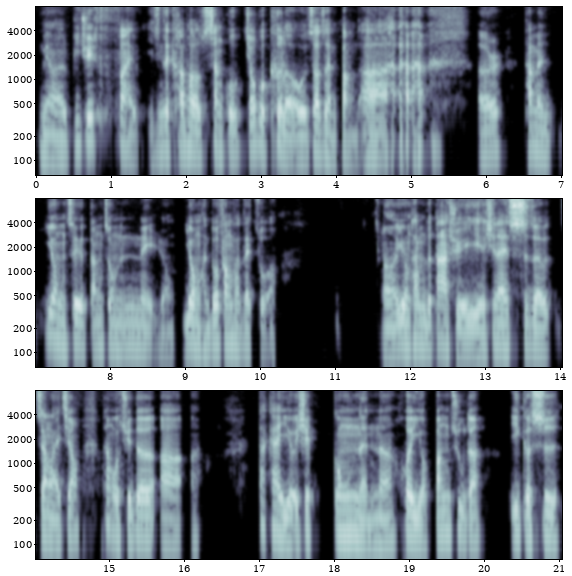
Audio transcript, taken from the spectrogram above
那 BJ Five 已经在 Clubhouse 上过教过课了，我知道这很棒的啊。而他们用这个当中的内容，用很多方法在做。呃，用他们的大学也现在试着这样来教，但我觉得啊啊。大概有一些功能呢会有帮助的，一个是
